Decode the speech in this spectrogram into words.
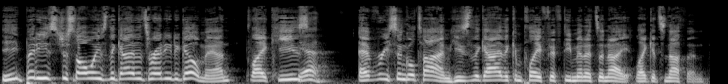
He, but he's just always the guy that's ready to go, man. Like he's yeah every single time. He's the guy that can play 50 minutes a night like it's nothing.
